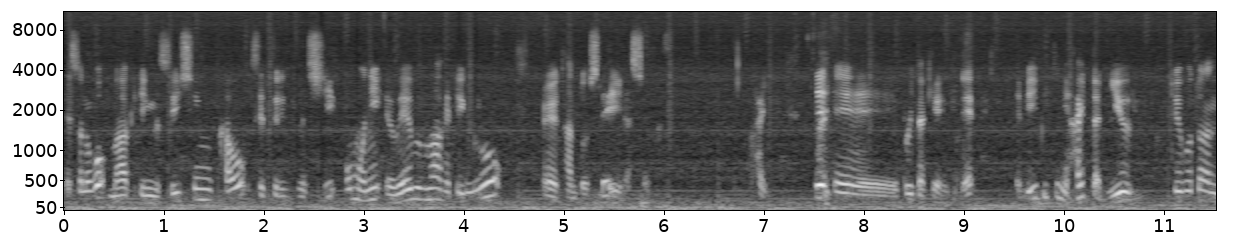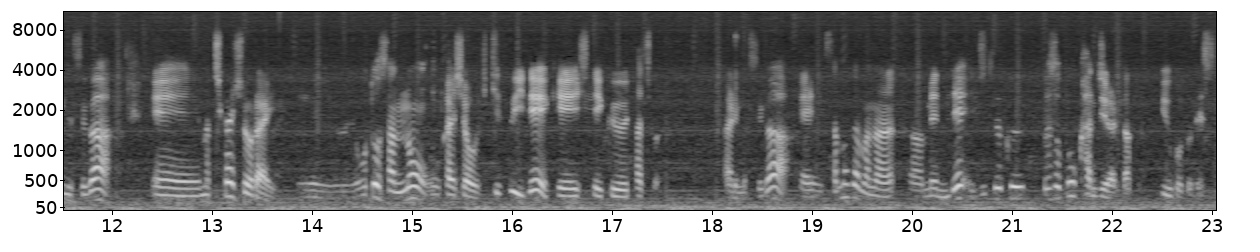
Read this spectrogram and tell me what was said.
でその後、マーケティング推進課を設立し、主にウェブマーケティングを、えー担当していらっしゃいます。はい。で、えーこういった経緯で、えー BPT に入った理由ということなんですが、えーまあ、近い将来、えーお父さんの会社を引き継いで経営していく立場がありますが、さまざまな面で実力不足を感じられたということです。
